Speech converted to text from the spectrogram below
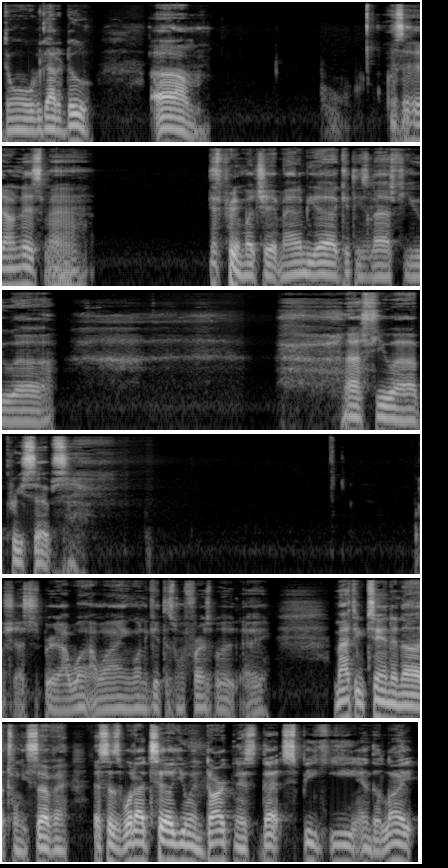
Doing what we gotta do. Um what's it on this, man? That's pretty much it, man. Let me uh get these last few uh last few uh precepts. Which that's just spirit. I want I ain't gonna get this one first, but hey. Matthew 10 and uh 27. It says, What I tell you in darkness, that speak ye in the light,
